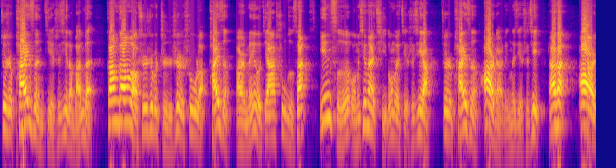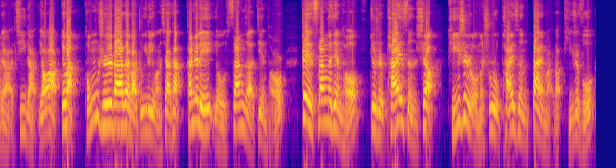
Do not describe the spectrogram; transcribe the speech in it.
就是 Python 解释器的版本。刚刚老师是不是只是输入了 Python 而没有加数字三？因此，我们现在启动的解释器啊，就是 Python 二点零的解释器。大家看，二点七点幺二，对吧？同时，大家再把注意力往下看，看这里有三个箭头，这三个箭头就是 Python shell 提示我们输入 Python 代码的提示符。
